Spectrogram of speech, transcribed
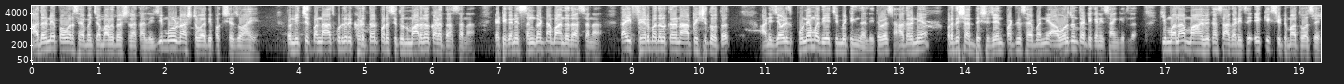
आदरणीय पवार साहेबांच्या मार्गदर्शनाखाली जी मूळ राष्ट्रवादी पक्ष जो आहे तो निश्चितपणे आज कुठेतरी खडतर परिस्थितीतून मार्ग काढत असताना या ठिकाणी संघटना बांधत असताना काही फेरबदल करणं अपेक्षित होतं. आणि ज्यावेळेस पुण्यामध्ये याची मिटिंग झाली त्यावेळेस आदरणीय प्रदेशाध्यक्ष जयंत पाटील साहेबांनी आवर्जून त्या ठिकाणी सांगितलं की मला महाविकास आघाडीचे एक एक सीट महत्वाचं आहे.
